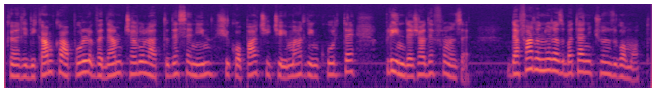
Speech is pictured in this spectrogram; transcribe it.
Când ridicam capul, vedeam cerul atât de senin și copacii cei mari din curte plini deja de frunze. De afară nu răzbătea niciun zgomot.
